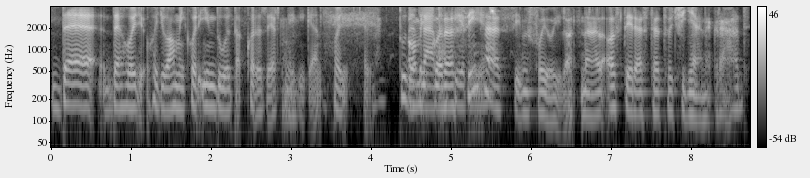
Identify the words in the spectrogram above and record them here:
de, de hogy, hogy amikor indult, akkor azért még igen, hogy ez tud Amikor a Színház című folyóiratnál azt érezted, hogy figyelnek rád,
